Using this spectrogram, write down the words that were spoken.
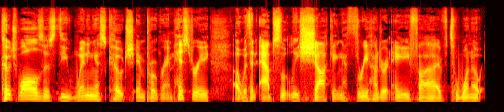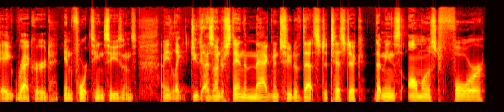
Coach Walz is the winningest coach in program history uh, with an absolutely shocking 385 to 108 record in 14 seasons. I mean, like, do you guys understand the magnitude of that statistic? That means almost four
